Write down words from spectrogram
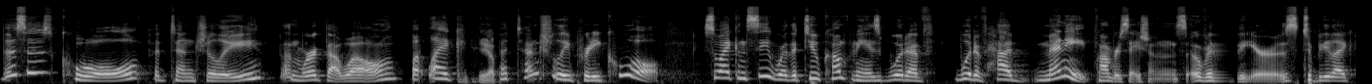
this is cool potentially doesn't work that well but like yep. potentially pretty cool So I can see where the two companies would have would have had many conversations over the years to be like,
